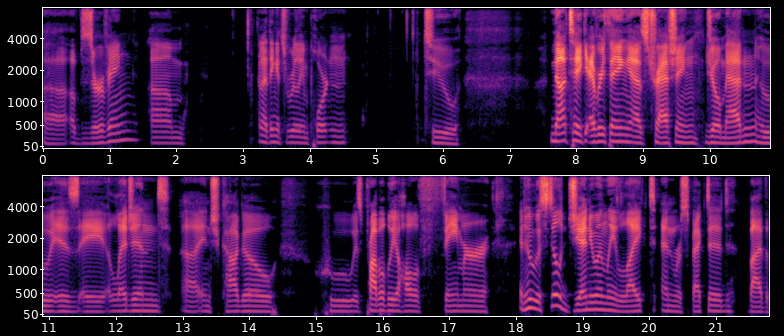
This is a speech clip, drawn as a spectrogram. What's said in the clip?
uh, observing um, and I think it's really important to not take everything as trashing Joe Maddon, who is a legend uh, in Chicago, who is probably a Hall of Famer, and who is still genuinely liked and respected by the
